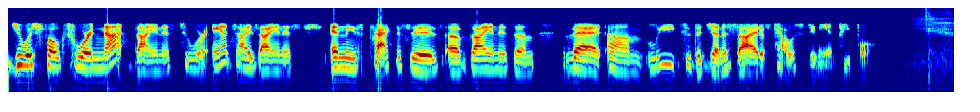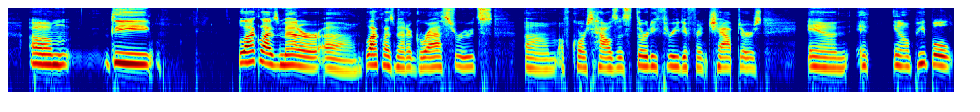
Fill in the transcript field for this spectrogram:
Jewish folks who are not Zionists, who are anti Zionists, and these practices of Zionism that um, lead to the genocide of Palestinian people. Um, the Black Lives Matter, uh, Black Lives Matter grassroots, um, of course, houses 33 different chapters, and it, you know, people.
